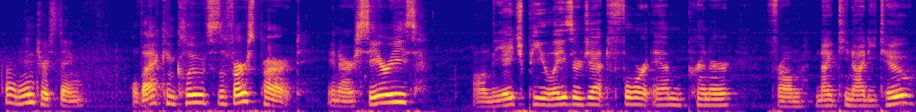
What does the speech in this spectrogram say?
Kind of interesting. Well, that concludes the first part in our series on the HP LaserJet 4M printer from 1992.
